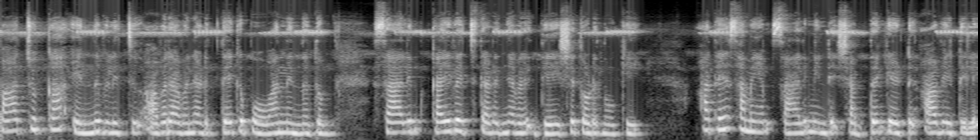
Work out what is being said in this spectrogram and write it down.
പാച്ചുക്ക എന്ന് വിളിച്ച് അവർ അവനടുത്തേക്ക് പോവാൻ നിന്നതും സാലിം കൈവച്ച് തടഞ്ഞവരെ ദേഷ്യത്തോടെ നോക്കി. അതേസമയം സാലിമിന്റെ ശബ്ദം കേട്ട് ആ വീട്ടിലെ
